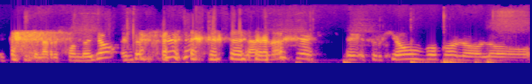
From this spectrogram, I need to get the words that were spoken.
esta sí que la respondo yo. Entonces, la verdad es que eh, surgió un poco, lo, lo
